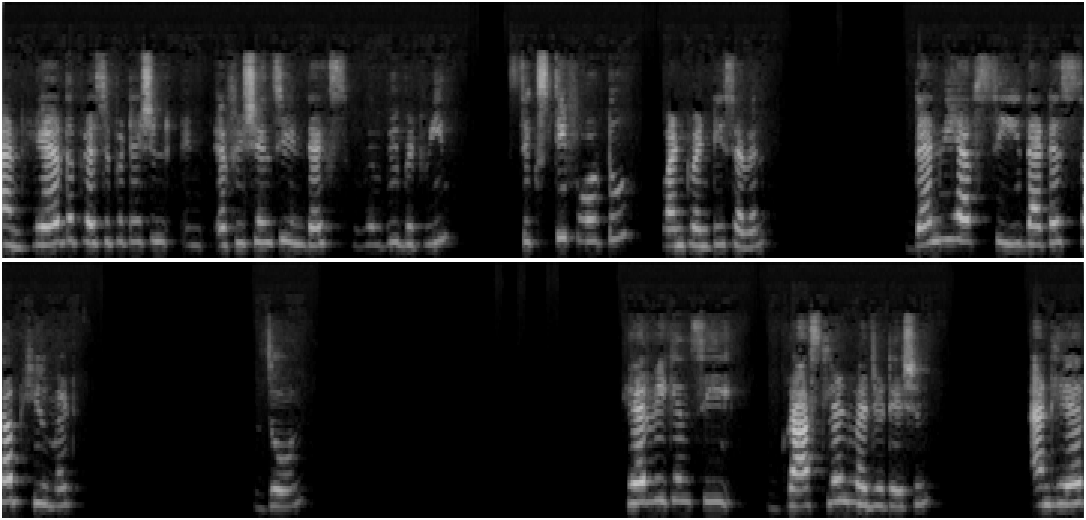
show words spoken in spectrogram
and here the precipitation efficiency index will be between 64 to 127 then we have C that is subhumid zone. Here we can see grassland vegetation. And here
